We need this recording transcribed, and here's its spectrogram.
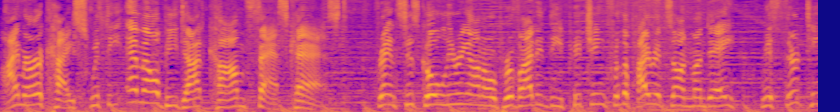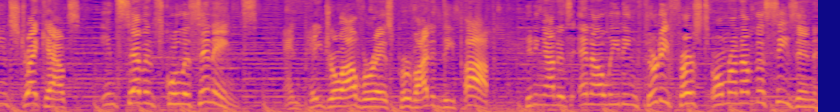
I'm Eric Heiss with the MLB.com Fastcast. Francisco Liriano provided the pitching for the Pirates on Monday with 13 strikeouts in seven scoreless innings. And Pedro Alvarez provided the pop, hitting out his NL leading 31st home run of the season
